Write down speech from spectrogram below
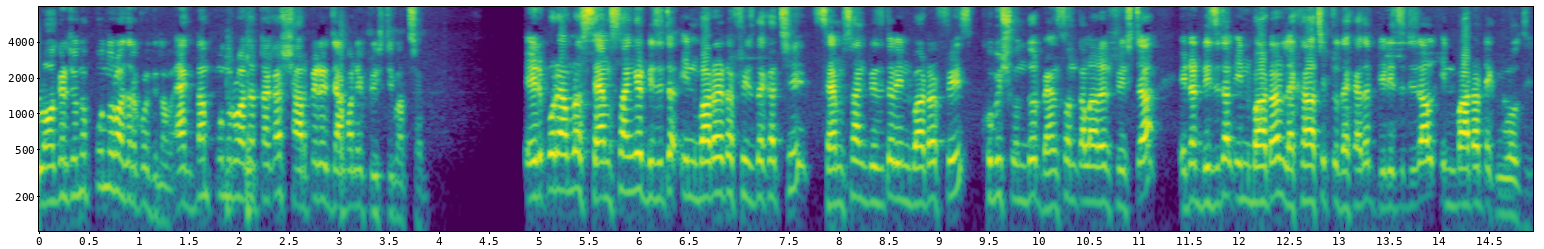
ব্লগের জন্য পনেরো হাজার করে দিলাম, একদম পনেরো হাজার টাকা শার্পের জাপানি ফ্রিজটি পাচ্ছেন। এরপরে আমরা স্যামসাং এর ডিজিটাল ইনভার্টার একটা ফ্রিজ দেখাচ্ছি। স্যামসাং ডিজিটাল ইনভার্টার ফ্রিজ খুবই সুন্দর ব্যানসন কালারের ফ্রিজটা এটা ডিজিটাল ইনভার্টার লেখা আছে একটু দেখা যায় digital inverter technology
